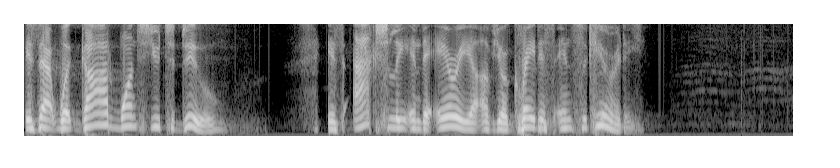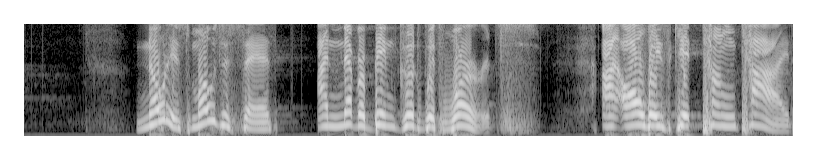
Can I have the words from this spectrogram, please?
is that what God wants you to do is actually in the area of your greatest insecurity. Notice Moses says, I never been good with words. I always get tongue tied.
